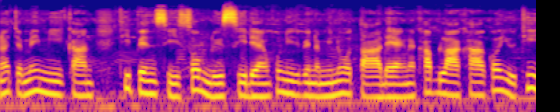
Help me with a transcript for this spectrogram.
นะจะไม่มีการที่เป็นสีส้มหรือสีแดง พวกนี้จะเป็นอะมิโนตาแดงนะครับ ราคาก็อยู่ที่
